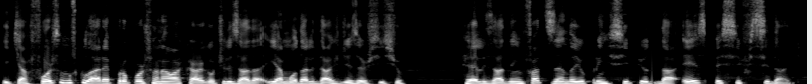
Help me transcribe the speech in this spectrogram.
e que a força muscular é proporcional à carga utilizada e à modalidade de exercício realizada, enfatizando aí o princípio da especificidade.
